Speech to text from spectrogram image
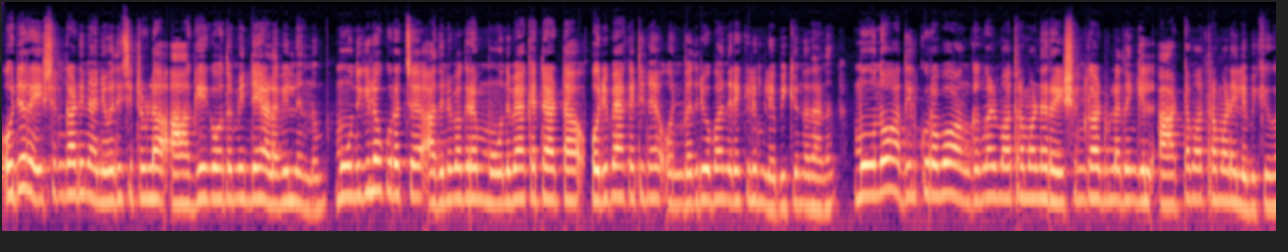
ഒരു റേഷൻ കാർഡിന് അനുവദിച്ചിട്ടുള്ള ആകെ ഗോതമ്പിന്റെ അളവിൽ നിന്നും മൂന്ന് കിലോ കുറച്ച് അതിനു പകരം മൂന്ന് പാക്കറ്റ് ആട്ട ഒരു പാക്കറ്റിന് ഒൻപത് രൂപ നിരക്കിലും ലഭിക്കുന്നതാണ്. മൂന്നോ അതിൽ കുറവോ അംഗങ്ങൾ മാത്രമാണ് റേഷൻ കാർഡ് ഉള്ളതെങ്കിൽ ആട്ട മാത്രമാണ് ലഭിക്കുക.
